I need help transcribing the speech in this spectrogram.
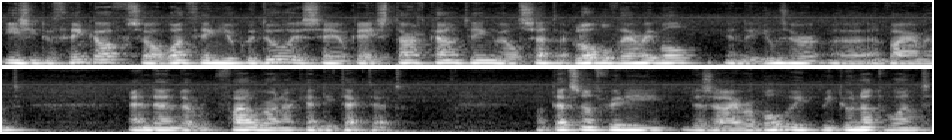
easy to think of. So one thing you could do is say, okay, start counting, we'll set a global variable in the user uh, environment, and then the file runner can detect that. But that's not really desirable. We, we do not want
